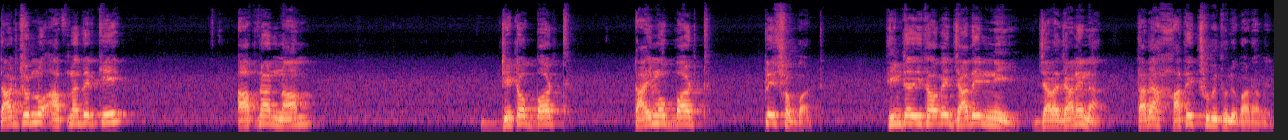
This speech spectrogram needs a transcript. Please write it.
তার জন্য আপনাদেরকে আপনার নাম date of birth time of birth place of birth তিনটা দিতে হবে। যাদের নেই, যারা জানে না তারা হাতের ছবি তুলে পাঠাবেন।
